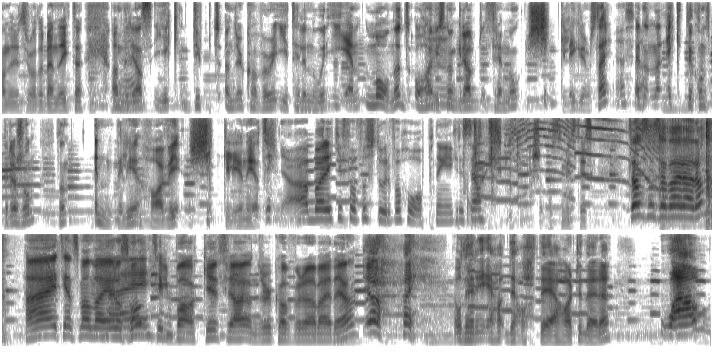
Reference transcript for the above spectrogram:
Kan du tro det, Benedikte? Andreas gikk dypt undercover i Telenor i en måned og har visstnok gravd frem noe skikkelig grums der. En, en ekte konspirasjon. Sånn, endelig har vi skikkelige nyheter. Ja, Bare ikke få for store forhåpninger, Christian. Ikke vær så pessimistisk. Da, så se der er han. Hei, tjenestemann Veier Hei. Osvold. Tilbake fra undercover-arbeidet, ja. Ja, hei. Og dere, jeg, det, det jeg har til dere Wow!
